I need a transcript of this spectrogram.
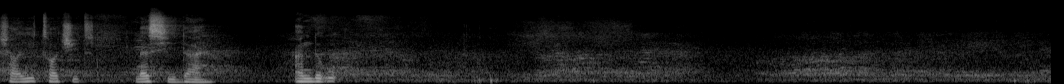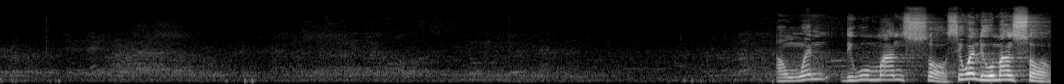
shall ye touch it, lest ye die. And the, And when the woman saw, see, when the woman saw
